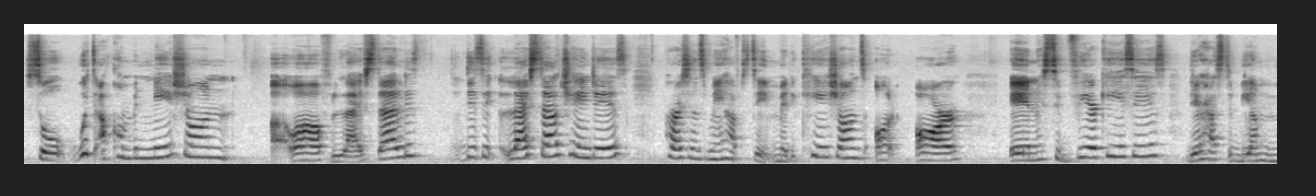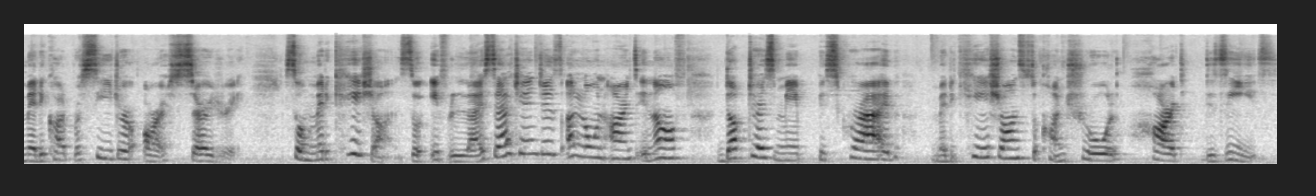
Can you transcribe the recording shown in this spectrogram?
So, with a combination uh, of lifestyle lifestyle changes, persons may have to take medications or, or in severe cases, there has to be a medical procedure or surgery. So, medication. So, if lifestyle changes alone aren't enough, doctors may prescribe medications to control heart disease.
